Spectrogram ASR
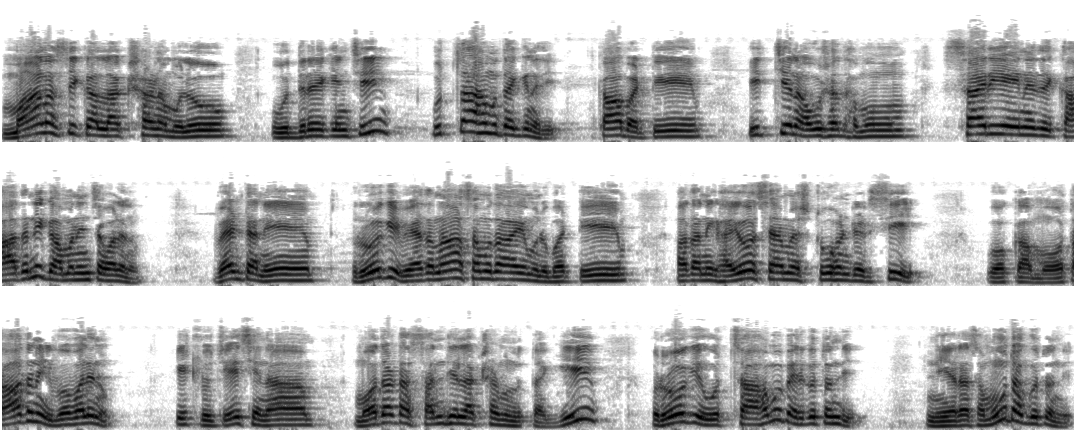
మానసిక లక్షణములు ఉద్రేకించి ఉత్సాహము తగ్గినది. కాబట్టి ఇచ్చిన ఔషధము సరి అయినది కాదని గమనించవలను. వెంటనే రోగి వేదనా సముదాయమును బట్టి అతనికి హయోసామస్ టూ హండ్రెడ్ సి ఒక మోతాదును ఇవ్వవలెను. ఇట్లు చేసిన మొదట సంధి లక్షణములు తగ్గి రోగి ఉత్సాహము పెరుగుతుంది. నీరసము తగ్గుతుంది.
